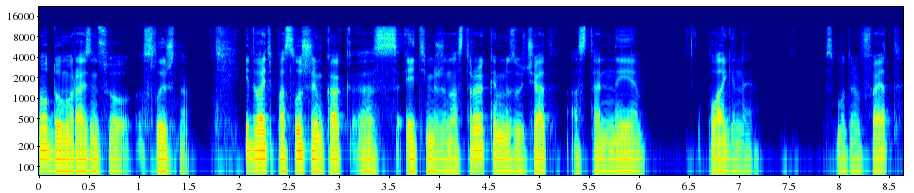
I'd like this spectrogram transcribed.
Ну, думаю, разницу слышно. И давайте послушаем, как э, с этими же настройками звучат остальные плагины. Смотрим FET.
